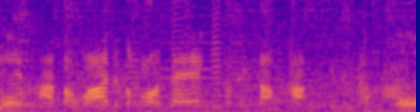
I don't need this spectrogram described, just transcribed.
300ค่ะแต่ว่าเดี๋ยวต้องรอแจ้งจะติดตามข่าวอีกทีนึงนะคะอ๋อ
